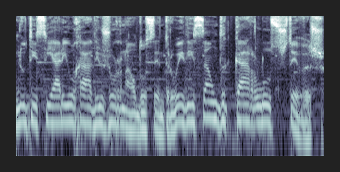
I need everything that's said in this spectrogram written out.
Noticiário Rádio Jornal do Centro, edição de Carlos Esteves.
